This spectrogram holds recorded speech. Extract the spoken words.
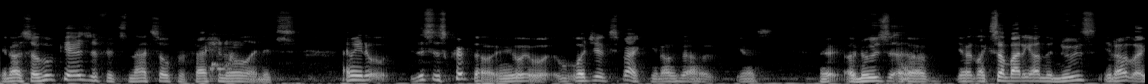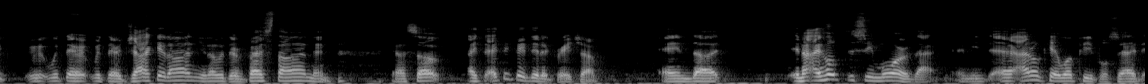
You know, so who cares if it's not so professional and it's, I mean, this is crypto. I mean, wh- wh- what'd you expect? You know, you know, a- news, uh, you know, like somebody on the news, you know, like with their with their jacket on, you know, with their vest on, and you know, so I, th- I think they did a great job, and uh, and I hope to see more of that. I mean, I don't care what people said.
